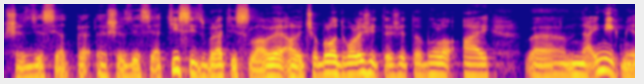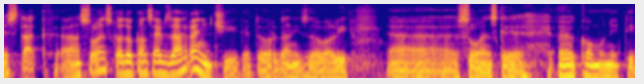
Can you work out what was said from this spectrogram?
60, 60 tisíc v Bratislave, ale čo bolo dôležité, že to bolo aj e, na iných miestach. A dokonca aj v zahraničí, keď to organizovali e, slovenské e, komunity.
